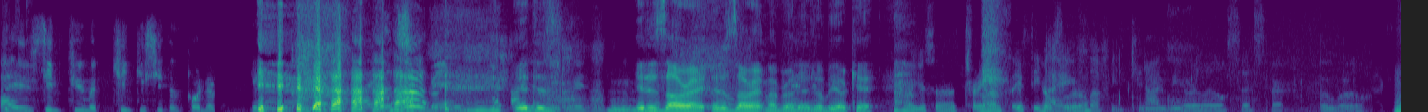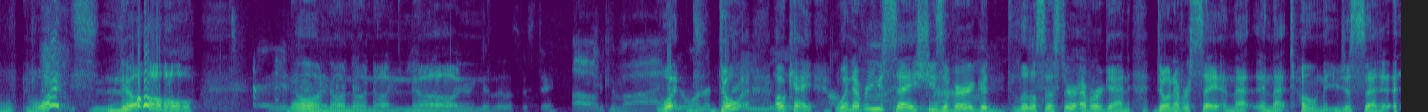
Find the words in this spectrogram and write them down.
I have seen too much kinky shit on porn. it is it is all right. It is all right, my brother. It'll be okay. I guess uh, turning on safety helps a little. Fluffy, can I be your little sister? Who will? Wh- What? No. Hey, No, no, no, no, Very good no. little sister. Oh, come on. What? Don't. Okay. Whenever you say she's a very good little sister ever again, don't ever say it in that in that tone that you just said it.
